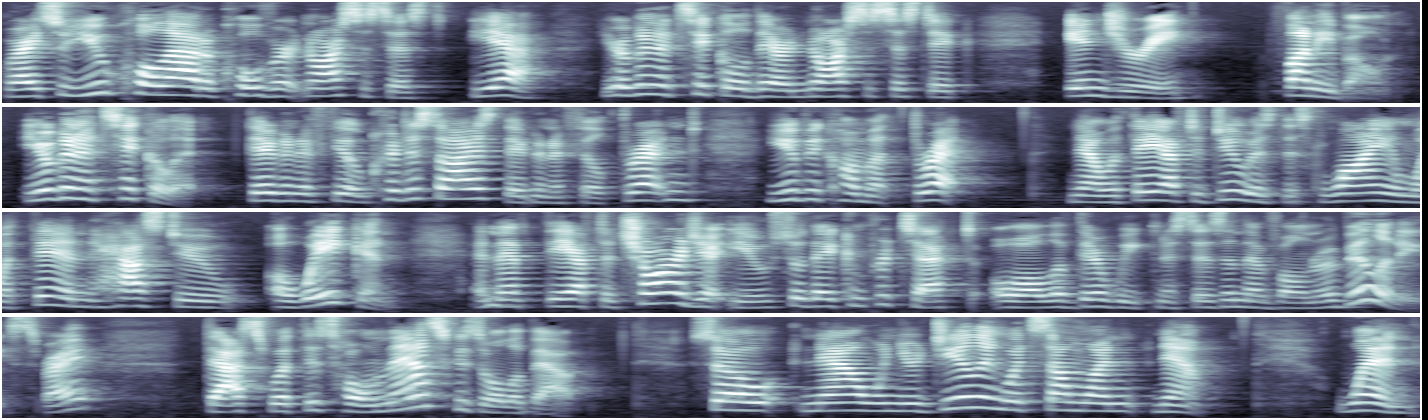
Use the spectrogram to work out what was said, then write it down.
right? So you call out a covert narcissist, yeah, you're going to tickle their narcissistic injury funny bone. You're going to tickle it. They're going to feel criticized, they're going to feel threatened. You become a threat. Now, what they have to do is this lion within has to awaken and that they have to charge at you so they can protect all of their weaknesses and their vulnerabilities, right? That's what this whole mask is all about. So now, when you're dealing with someone, now, when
